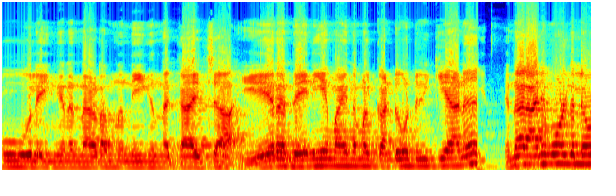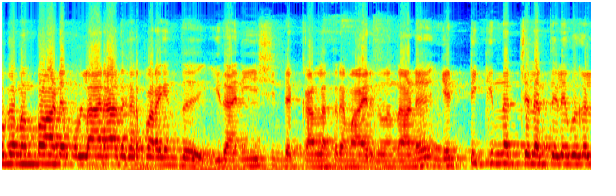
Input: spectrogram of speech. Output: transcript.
പോലെ ഇങ്ങനെ നടന്ന് നീങ്ങുന്ന കാഴ്ച ഏറെ ദയനീയമായി നമ്മൾ കണ്ടുകൊണ്ടിരിക്കുകയാണ്. എന്നാൽ അനുമോളുടെ ലോകമെമ്പാടുമുള്ള ആരാധകർ പറയുന്നത് ഇത് അനീഷിന്റെ കള്ളത്തരമായിരുന്നു എന്നാണ് ഞെട്ടിക്കുന്ന ചില തെളിവുകൾ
